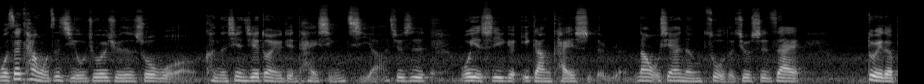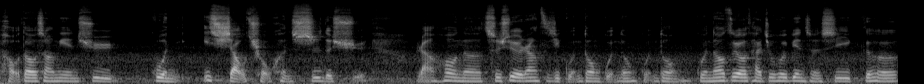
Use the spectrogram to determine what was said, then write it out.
我在看我自己，我就会觉得说，我可能现阶段有点太心急啊。就是我也是一个一刚开始的人，那我现在能做的就是在对的跑道上面去滚一小球很湿的雪，然后呢，持续的让自己滚动、滚动、滚动，滚到最后，它就会变成是一个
